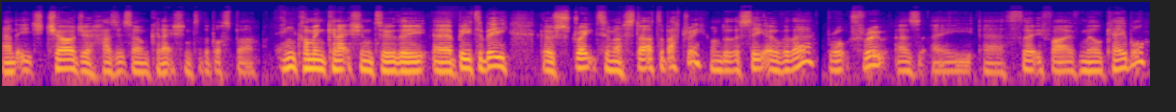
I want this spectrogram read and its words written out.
and each charger has its own connection to the bus bar. Incoming connection to the uh, B2B goes straight to my starter battery under the seat over there, brought through as a uh, 35 mil cable.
